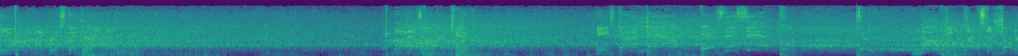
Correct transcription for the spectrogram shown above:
The arm. Hyperextend your elbow. Oh, that's a hard kick. He's got him down. Is this it? One, two. No, he pops the shoulder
